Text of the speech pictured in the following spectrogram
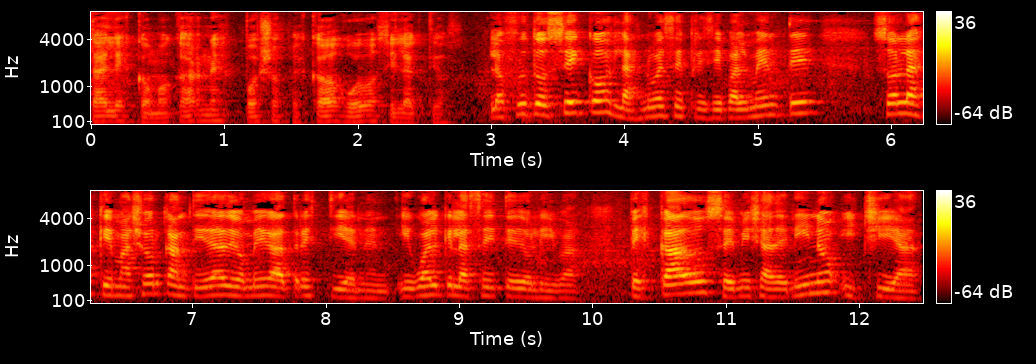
tales como carnes, pollos, pescados, huevos y lácteos. Los frutos secos, las nueces principalmente, son las que mayor cantidad de omega 3 tienen, igual que el aceite de oliva. Pescado, semillas de lino y chía,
